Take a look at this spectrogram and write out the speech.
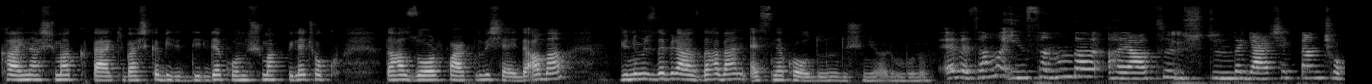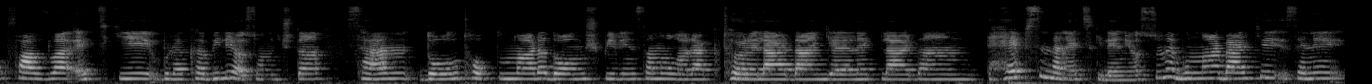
kaynaşmak belki başka bir dilde konuşmak bile çok daha zor farklı bir şeydi ama günümüzde biraz daha ben esnek olduğunu düşünüyorum bunun. Evet ama insanın da hayatı üstünde gerçekten çok fazla etki bırakabiliyor. Sonuçta sen doğulu toplumlarda doğmuş bir insan olarak törelerden, geleneklerden hepsinden etkileniyorsun ve bunlar belki seni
